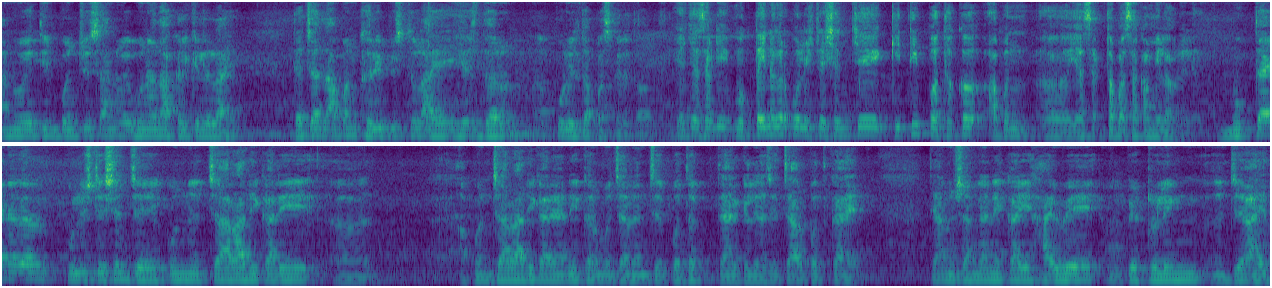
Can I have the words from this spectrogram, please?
अन्वय तीन पंचवीस अन्वय गुन्हा दाखल केलेला आहे. त्याच्यात आपण खरी पिस्तूल आहे हेच धरून पुढील तपास करीत आहोत. याच्यासाठी मुक्ताईनगर पोलीस स्टेशनचे किती पथकं आपण अ, या स- तपासाकामी लावलेले आहेत? मुक्ताईनगर पोलीस स्टेशनचे एकूण चार अधिकारी अ, आपण चार अधिकारी आणि कर्मचाऱ्यांचे पथक तयार केले. असे चार पथकं आहेत. त्या अनुषंगाने काही हायवे पेट्रोलिंग जे आहेत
